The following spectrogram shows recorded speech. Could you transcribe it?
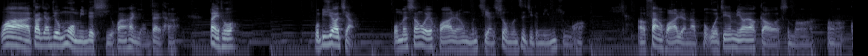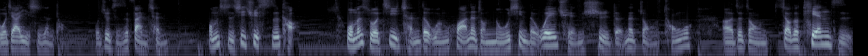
哇！大家就莫名的喜欢和拥戴他。拜托，我必须要讲，我们身为华人，我们检视我们自己的民族啊，啊，泛华人了。不，我今天没有要搞什么啊国家意识认同，我就只是泛称。我们仔细去思考，我们所继承的文化，那种奴性的威权式的那种，从呃这种叫做天子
